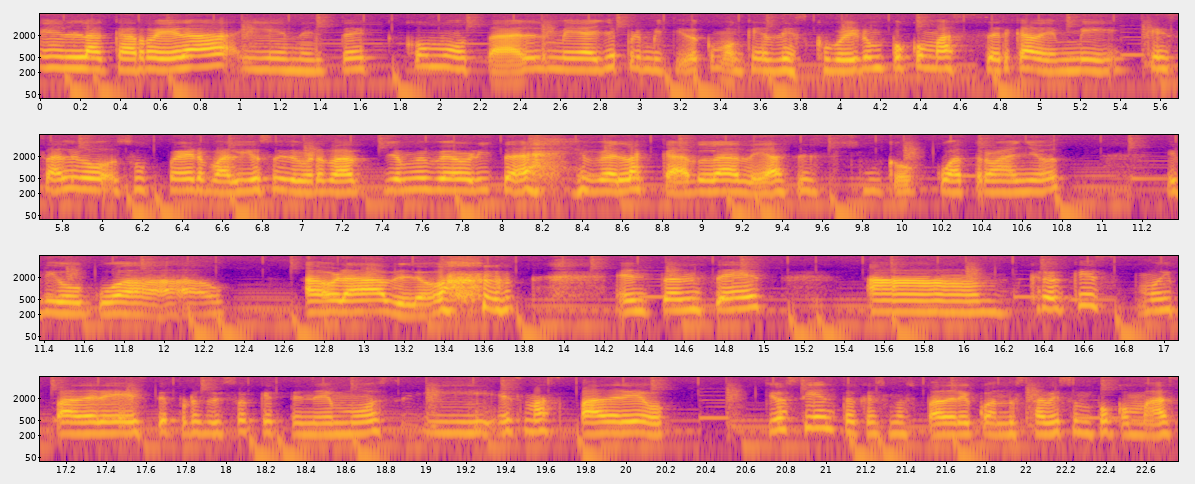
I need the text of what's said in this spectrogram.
en la carrera y en el TEC como tal me haya permitido como que descubrir un poco más cerca de mí, que es algo súper valioso y de verdad yo me veo ahorita y veo a la Carla de hace 5, 4 años y digo, wow, ahora hablo. Entonces, creo que es muy padre este proceso que tenemos y es más padre, o yo siento que es más padre cuando sabes un poco más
